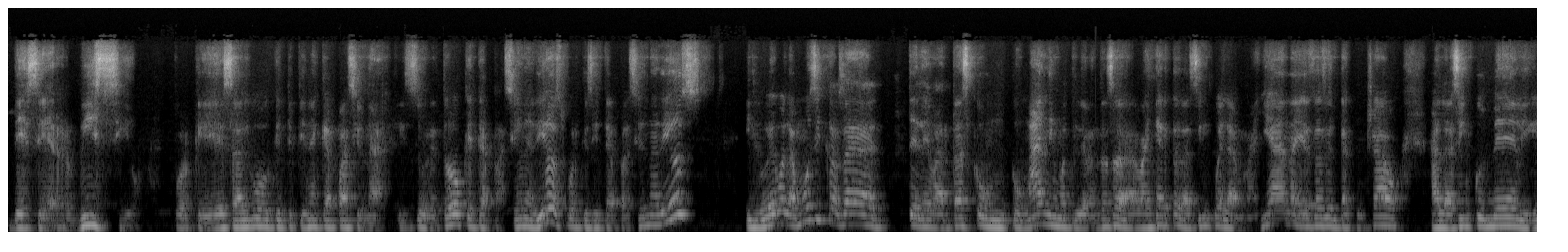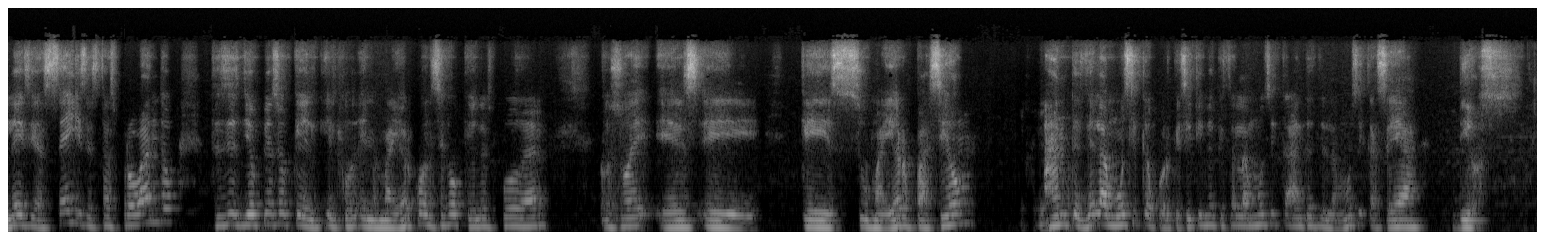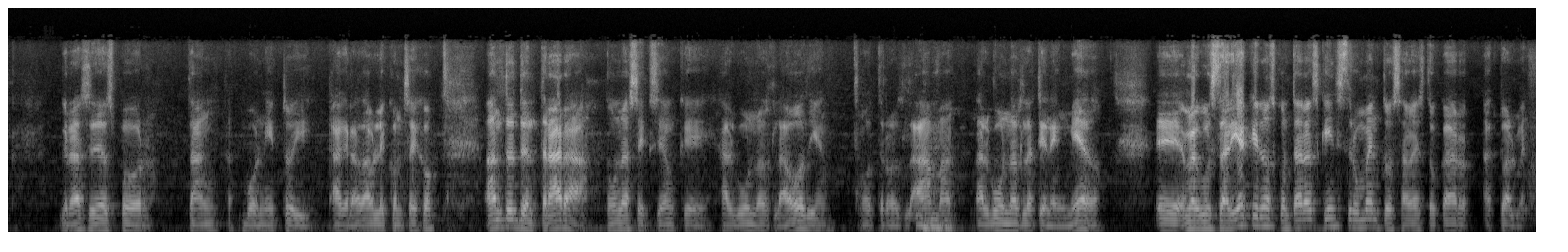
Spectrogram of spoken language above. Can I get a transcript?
de servicio, porque es algo que te tiene que apasionar y sobre todo que te apasione Dios, porque si te apasiona Dios y luego la música, o sea, te levantas con, con, ánimo, te levantas a bañarte a las 5 de la mañana, ya estás entacuchado a las 5 y media en la iglesia, 6 estás probando. Entonces yo pienso que el, el, el mayor consejo que yo les puedo dar, Josué, es eh, que su mayor pasión antes de la música, porque sí tiene que estar la música, antes de la música sea Dios. Gracias por tan bonito y agradable consejo. Antes de entrar a una sección que algunos la odian, otros la aman, algunos le tienen miedo, eh, me gustaría que nos contaras qué instrumentos sabes tocar actualmente.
